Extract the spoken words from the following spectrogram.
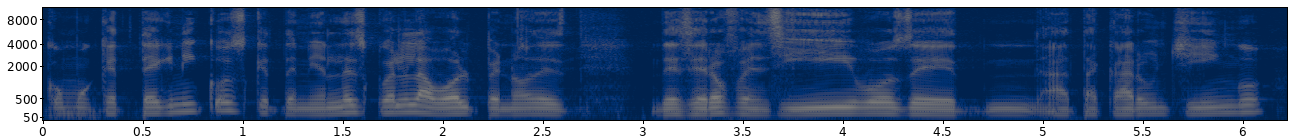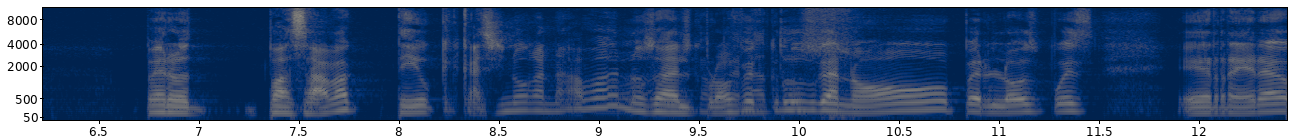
como que técnicos que tenían la escuela la Volpe, ¿no? De, de ser ofensivos, de mm, atacar un chingo. Pero pasaba, te digo, que casi no ganaban. O sea, el profe Cruz ganó, pero luego después Herrera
